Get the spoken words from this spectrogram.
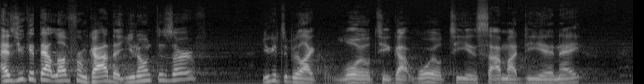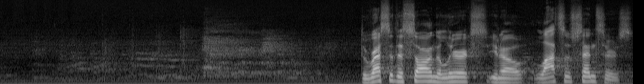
as you get that love from God that you don't deserve, you get to be like, loyalty, got royalty inside my DNA. The rest of the song, the lyrics, you know, lots of censors.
